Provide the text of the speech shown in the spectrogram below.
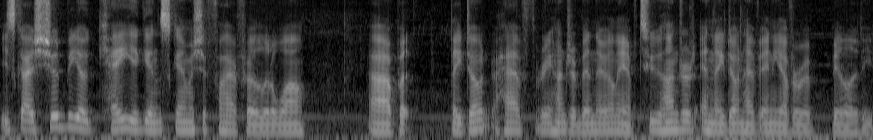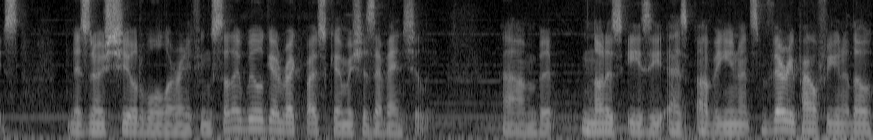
these guys should be okay against skirmisher fire for a little while. Uh, but they don't have 300 men, they only have 200, and they don't have any other abilities. There's no shield wall or anything, so they will get wrecked by skirmishers eventually. Um, but not as easy as other units. Very powerful unit though.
